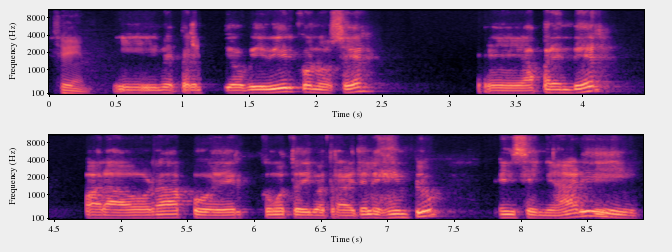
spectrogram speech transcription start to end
Sí. Y me permitió vivir, conocer, eh, aprender para ahora poder, como te digo, a través del ejemplo, enseñar y,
